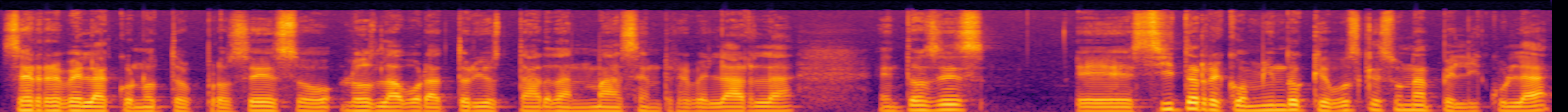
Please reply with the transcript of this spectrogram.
se revela con otro proceso, los laboratorios tardan más en revelarla. Entonces, eh, sí te recomiendo que busques una película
